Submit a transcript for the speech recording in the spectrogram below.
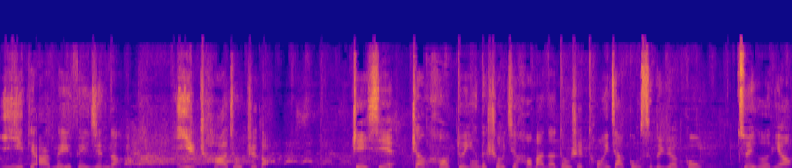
一点儿没费劲呢，一查就知道。这些账号对应的手机号码呢，都是同一家公司的员工。醉额娘，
